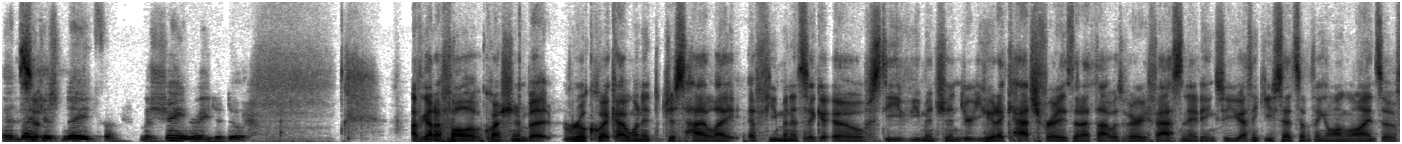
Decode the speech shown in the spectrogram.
and they so, just need some machinery to do it. I've got a follow up question, but real quick, I wanted to just highlight a few minutes ago, Steve. You mentioned you had a catchphrase that I thought was very fascinating. So you, I think you said something along the lines of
